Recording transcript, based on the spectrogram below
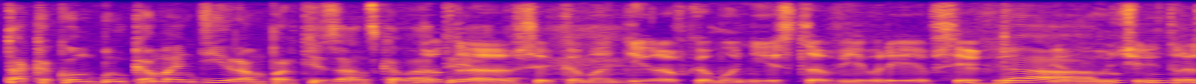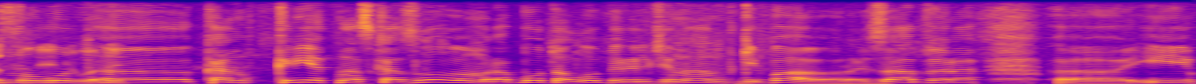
так как он был командиром партизанского ну отряда. Да, всех командиров, коммунистов, евреев, всех да, в первую очередь расстреливали. Ну вот э, конкретно с Козловым работал обер-лейтенант Гибауэр из Абвера, э, и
